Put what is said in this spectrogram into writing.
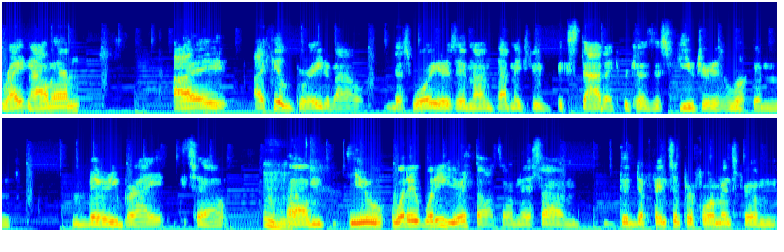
right now, man, I I feel great about this Warriors, and I'm, that makes me ecstatic because this future is looking very bright. So, mm-hmm. um, do you what are what are your thoughts on this? Um, the defensive performance from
